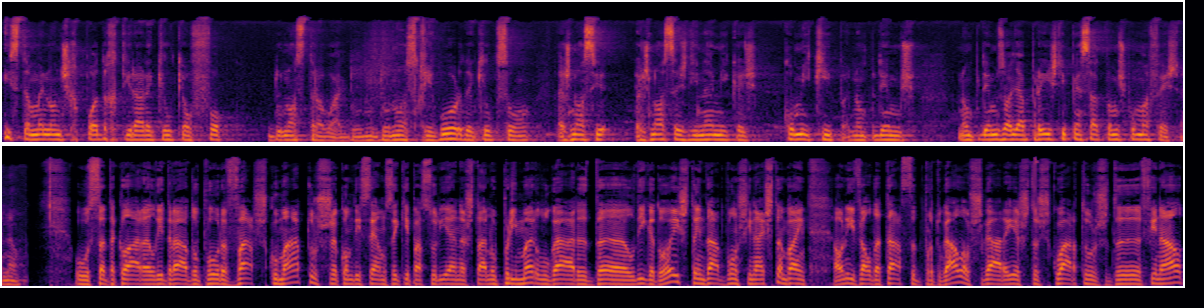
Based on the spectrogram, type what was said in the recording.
isso também não nos pode retirar aquilo que é o foco do nosso trabalho, do, do nosso rigor, daquilo que são as, nossas as nossas dinâmicas como equipa. Não podemos, não podemos olhar para isto e pensar que vamos para uma festa, não. O Santa Clara, liderado por Vasco Matos, como dissemos, a equipa açoriana está no primeiro lugar da Liga 2, tem dado bons sinais também ao nível da Taça de Portugal, ao chegar a estes quartos de final.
